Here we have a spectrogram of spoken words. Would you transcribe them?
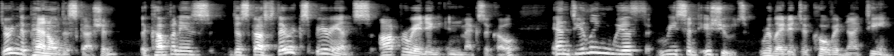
During the panel discussion, the companies discussed their experience operating in Mexico and dealing with recent issues related to COVID 19.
